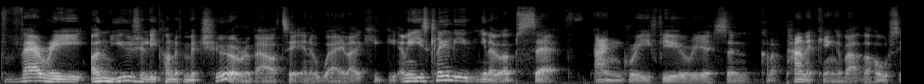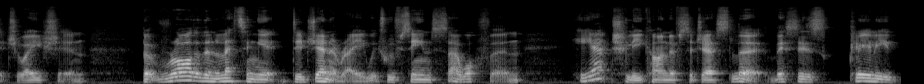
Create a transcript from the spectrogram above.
very unusually kind of mature about it in a way. Like he, I mean, he's clearly you know upset, angry, furious, and kind of panicking about the whole situation. But rather than letting it degenerate, which we've seen so often, he actually kind of suggests, look, this is clearly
